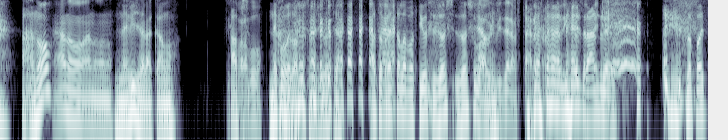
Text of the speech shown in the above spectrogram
Áno? Áno, áno, áno. Nevyzerá, kámo. Tak A chvala Bohu. Nepovedal by som v živote. A to preto, lebo ty už si zoš, Ja už zošulaný. vyzerám staré. proste, ne, zrandujem. No poď.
